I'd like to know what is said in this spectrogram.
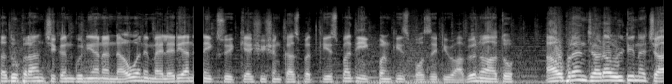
તદુપરાંત ચિકનગુનિયાના નવ અને મેલેરિયાના એકસો એક્યાસી શંકાસ્પદ કેસમાંથી એક પણ કેસ પોઝિટિવ આવ્યો ન હતો. આ ઉપરાંત ઝાડા ઉલટીના ચાર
